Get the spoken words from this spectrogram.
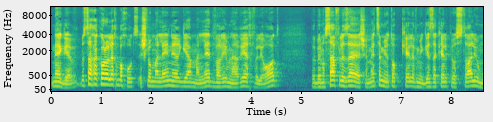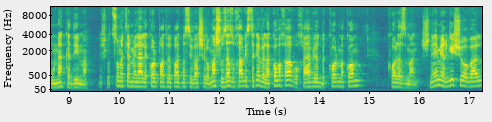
נגב, בסך הכל הולך בחוץ, יש לו מלא אנרגיה, מלא דברים להריח ולראות, ובנוסף לזה, שמעצם היותו כלב מגזע קלפי אוסטרלי הוא מונע קדימה. יש לו תשומת לב מלאה לכל פרט ופרט בסביבה שלו. משהו זז, הוא חייב להסתכל ולעקוב אחריו, הוא חייב להיות בכל מקום, כל הזמן. שניהם ירגישו אבל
